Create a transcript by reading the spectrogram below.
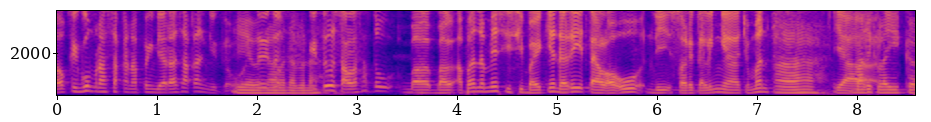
oke gue merasakan apa yang dia rasakan gitu Iya, itu, benar, itu, benar, benar. itu salah satu ba- ba- apa namanya sisi baiknya dari TLOU di storytellingnya cuman Ah, Ya. balik lagi ke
